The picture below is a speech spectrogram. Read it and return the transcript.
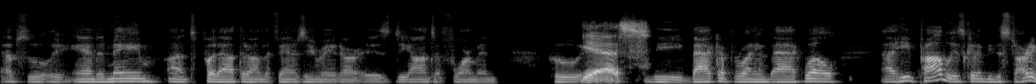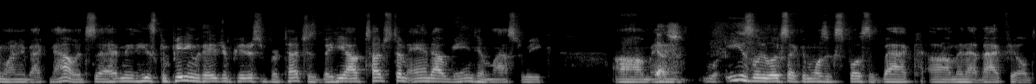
Absolutely. And a name uh, to put out there on the fantasy radar is D'Onta Foreman who yes the backup running back. Well, uh, he probably is going to be the starting running back now. It's uh, I mean he's competing with Adrian Peterson for touches, but he out touched him and outgained him last week. Um, and Yes. easily looks like the most explosive back um, in that backfield.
